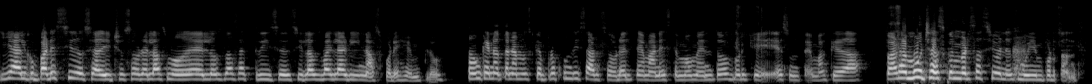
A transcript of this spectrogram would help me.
Y algo parecido se ha dicho sobre las modelos, las actrices y las bailarinas, por ejemplo. Aunque no tenemos que profundizar sobre el tema en este momento porque es un tema que da para muchas conversaciones muy importantes.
